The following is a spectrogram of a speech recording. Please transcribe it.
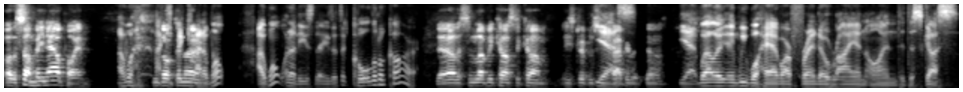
Oh, the Sunbeam Alpine. I want. I. No. kind of want. I want one of these things. It's a cool little car. Yeah, there's some lovely cars to come. He's driven some Yes. fabulous cars. Yeah. Well, and we will have our friend Orion on to discuss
